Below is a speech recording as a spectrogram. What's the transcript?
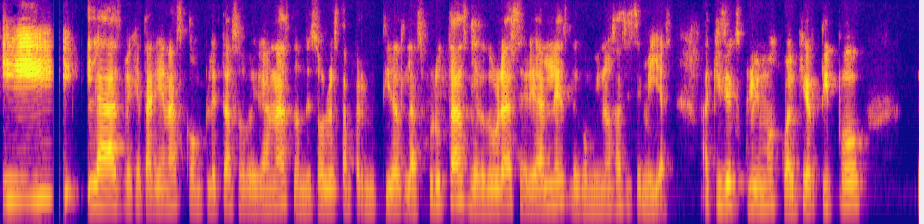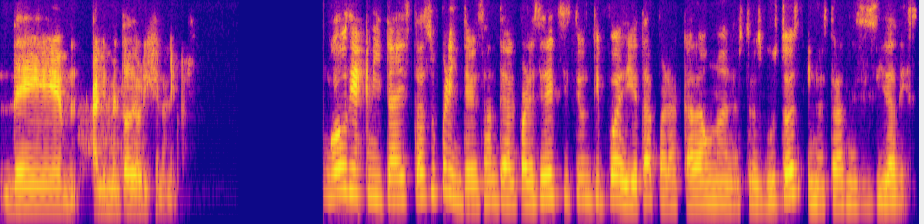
Y las vegetarianas completas o veganas, donde solo están permitidas las frutas, verduras, cereales, leguminosas y semillas. Aquí sí excluimos cualquier tipo de alimento de origen animal. Wow, Dianita, está súper interesante. Al parecer existe un tipo de dieta para cada uno de nuestros gustos y nuestras necesidades.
